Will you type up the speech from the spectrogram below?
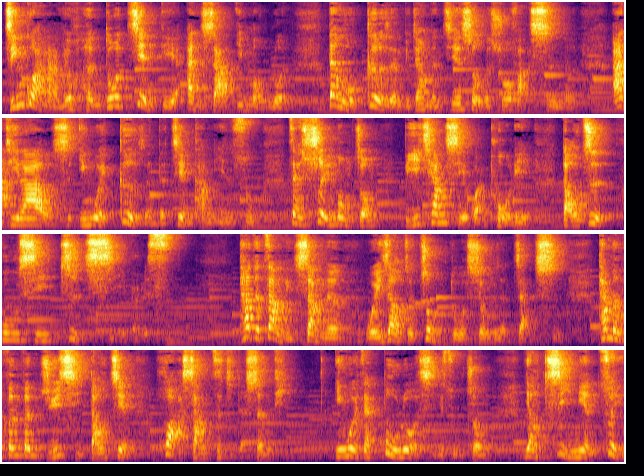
尽管啊有很多间谍暗杀阴谋论，但我个人比较能接受的说法是呢，阿提拉哦是因为个人的健康因素，在睡梦中鼻腔血管破裂。导致呼吸窒息而死。他的葬礼上呢，围绕着众多凶人战士，他们纷纷举起刀剑，划伤自己的身体，因为在部落习俗中，要纪念最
